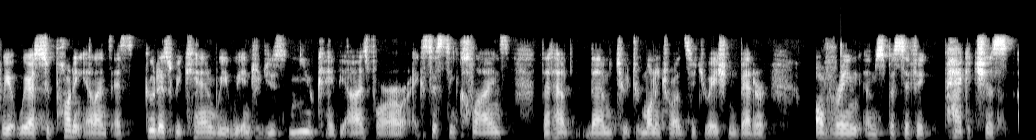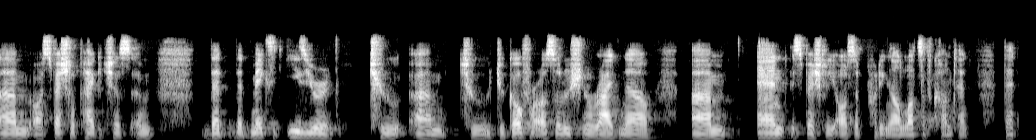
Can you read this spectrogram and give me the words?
we, we are supporting airlines as good as we can. We, we introduce new KPIs for our existing clients that help them to, to monitor the situation better, offering um, specific packages um, or special packages um, that, that makes it easier to, um, to, to go for our solution right now. Um, and especially also putting out lots of content that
